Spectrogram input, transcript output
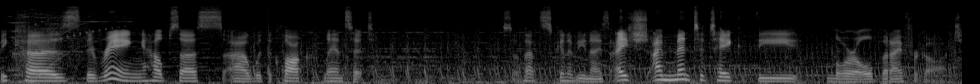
because the ring helps us uh, with the clock lancet. So that's gonna be nice. I, I meant to take the laurel, but I forgot.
